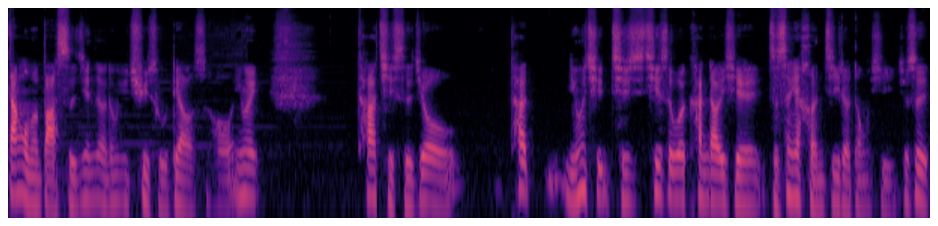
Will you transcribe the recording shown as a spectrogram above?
当我们把时间这个东西去除掉的时候，因为它其实就它你会其其实其实会看到一些只剩下痕迹的东西。就是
